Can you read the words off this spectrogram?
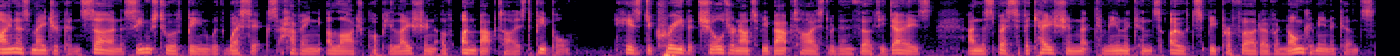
Ine's major concern seems to have been with Wessex having a large population of unbaptized people. His decree that children are to be baptized within 30 days, and the specification that communicants' oaths be preferred over non communicants,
